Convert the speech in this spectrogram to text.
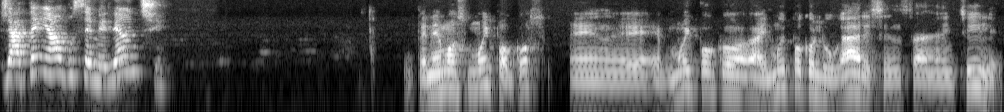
¿ya tem algo semelhante? Tenemos muy pocos, eh, muy poco, hay muy pocos lugares en Chile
